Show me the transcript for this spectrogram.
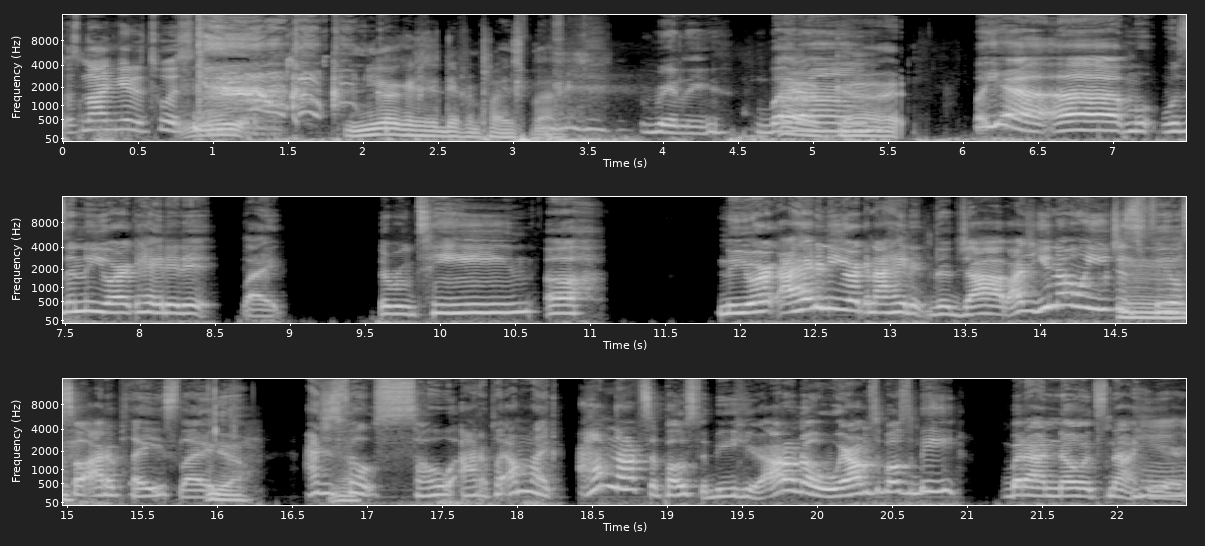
Let's not get it twisted. New York is a different place, but Really, Oh but um, God. but yeah, uh, was in New York, hated it, like the routine. Uh, New York, I hated New York, and I hated the job. I, you know, when you just feel so out of place, like Yeah. I just felt so out of place. I'm like, I'm not supposed to be here. I don't know where I'm supposed to be, but I know it's not here.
